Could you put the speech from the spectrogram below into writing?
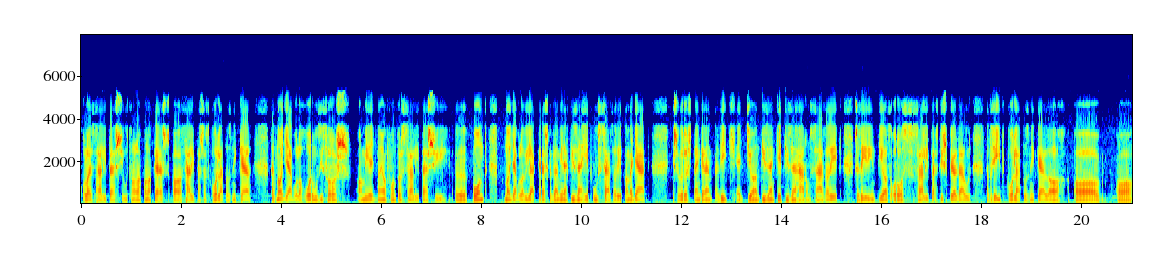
olajszállítási útvonalakon a, keres, a szállítást azt korlátozni kell. Tehát nagyjából a hormuzi szoros, ami egy nagyon fontos szállítási pont, nagyjából a világkereskedelmének 17-20%-a megy át, és a Vörös-tengeren pedig egy olyan 12-13 százalék, és ez érinti az orosz szállítást is például. Tehát, hogyha itt korlátozni kell a, a a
